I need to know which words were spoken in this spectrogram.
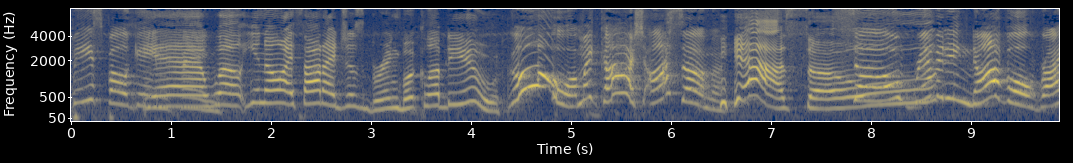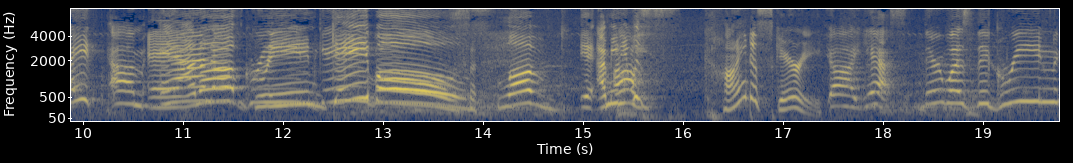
baseball game. Yeah, thing. well, you know, I thought I'd just bring book club to you. Oh, oh my gosh, awesome. Yeah, so. So, riveting novel, right? Um, Anne of Green Gables. Loved it. I mean, Oh. it was kind of scary. Uh, yes, there was the Green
